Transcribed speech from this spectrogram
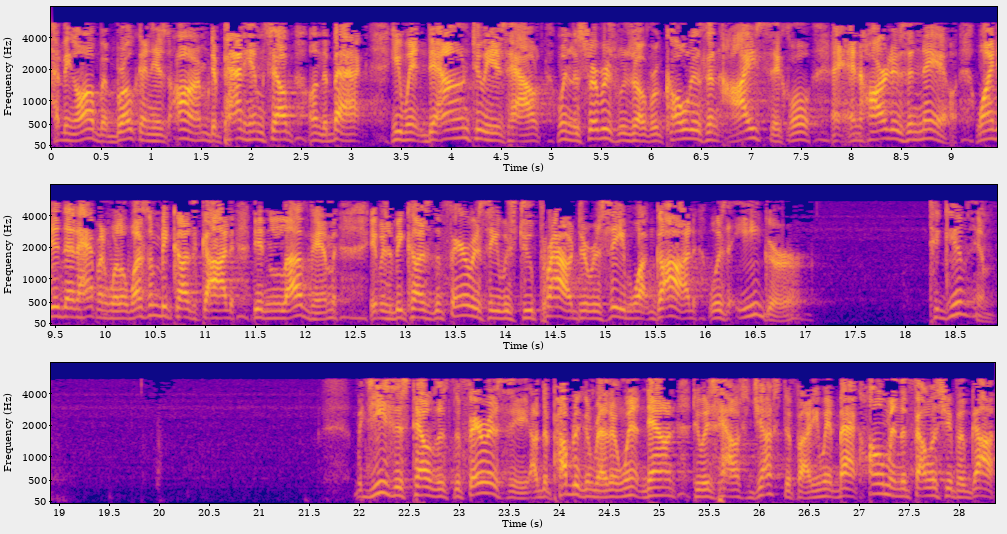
Having all but broken his arm to pat himself on the back, he went down to his house when the service was over, cold as an icicle and hard as a nail. Why did that happen? Well, it wasn't because God didn't love him. It was because the Pharisee was too proud to receive what God was eager to give him. But Jesus tells us the Pharisee, or uh, the publican rather, went down to his house justified. He went back home in the fellowship of God.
